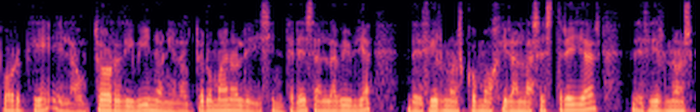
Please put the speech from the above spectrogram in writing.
porque el autor divino ni el autor humano les interesa en la Biblia decirnos cómo giran las estrellas, decirnos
